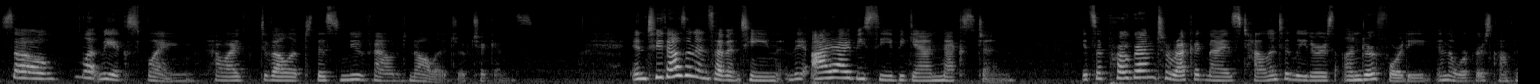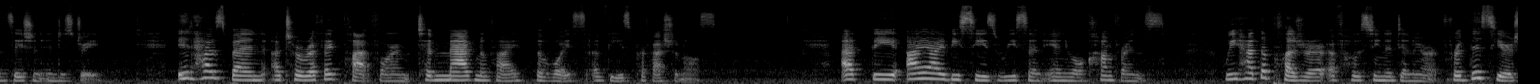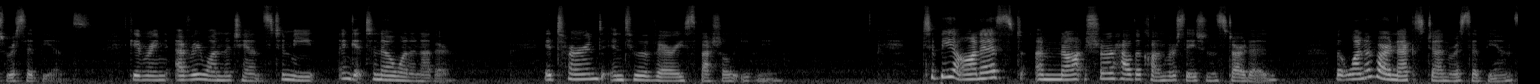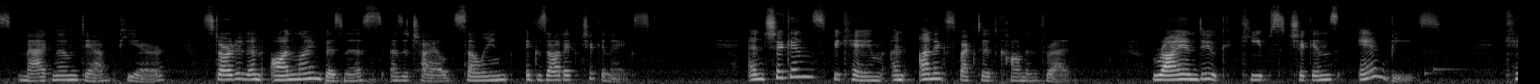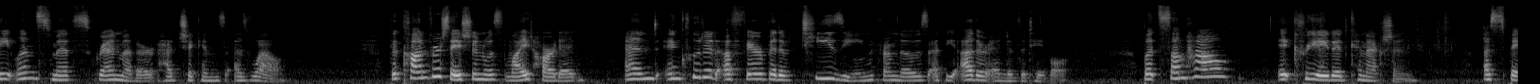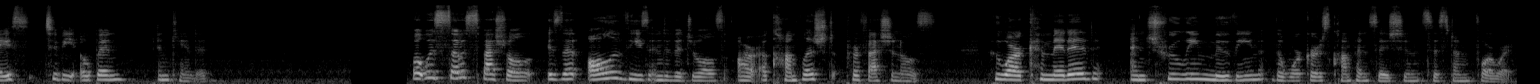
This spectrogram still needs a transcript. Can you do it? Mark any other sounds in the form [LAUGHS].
So, let me explain how I've developed this newfound knowledge of chickens. In 2017, the IAIABC began NextGen. It's a program to recognize talented leaders under 40 in the workers' compensation industry. It has been a terrific platform to magnify the voice of these professionals. At the IAIABC's recent annual conference, we had the pleasure of hosting a dinner for this year's recipients, giving everyone the chance to meet and get to know one another. It turned into a very special evening. To be honest, I'm not sure how the conversation started, but one of our next gen recipients, Magnum Dampierre, started an online business as a child selling exotic chicken eggs. And chickens became an unexpected common thread. Ryan Duke keeps chickens and bees. Caitlin Smith's grandmother had chickens as well. The conversation was lighthearted and included a fair bit of teasing from those at the other end of the table. But somehow it created connection, a space to be open and candid. What was so special is that all of these individuals are accomplished professionals who are committed and truly moving the workers' compensation system forward.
